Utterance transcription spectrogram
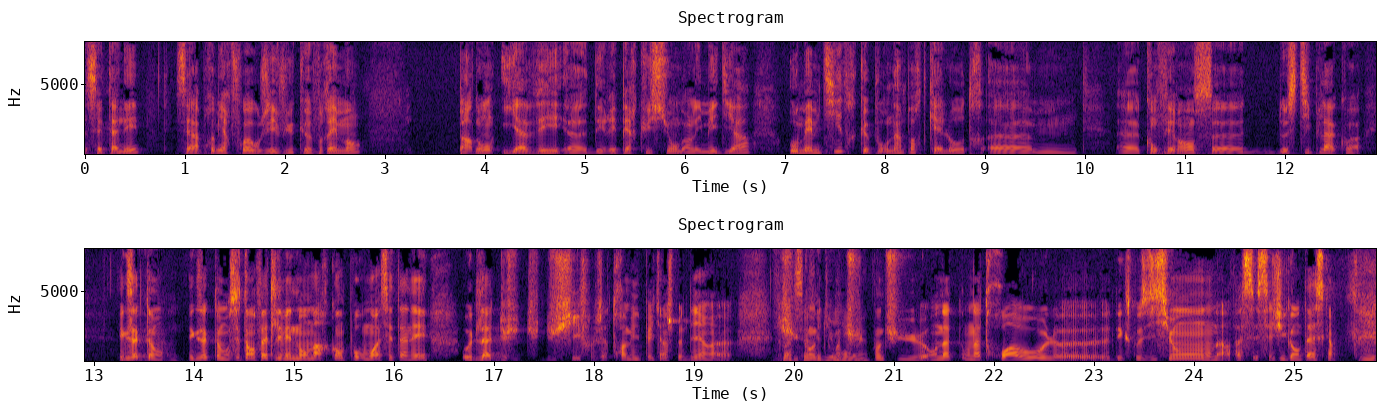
cette année, c'est la première fois où j'ai vu que vraiment, pardon, il y avait des répercussions dans les médias au même titre que pour n'importe quelle autre conférence de ce type-là, quoi. Exactement, exactement. C'était en fait l'événement marquant pour moi cette année, au-delà du, du, chiffre, j'ai 3000 Pékin, je peux te dire. Euh, ça fait du monde, quand tu, on a, on a trois halls euh, d'exposition, on a, enfin c'est gigantesque. Hein. Mhm.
